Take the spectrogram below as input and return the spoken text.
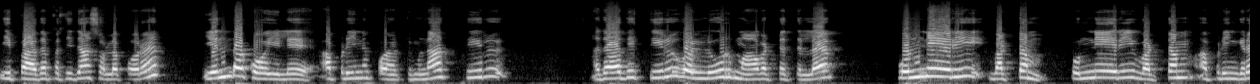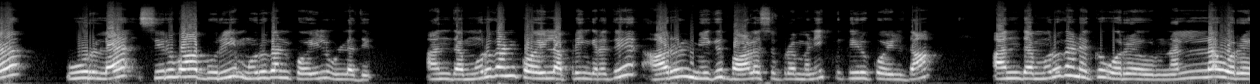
இப்போ அதை பற்றி தான் சொல்ல போகிறேன் எந்த கோயில் அப்படின்னு பார்த்தோம்னா திரு அதாவது திருவள்ளூர் மாவட்டத்தில் பொன்னேரி வட்டம் பொன்னேரி வட்டம் அப்படிங்கிற ஊரில் சிறுவாபுரி முருகன் கோயில் உள்ளது. அந்த முருகன் கோயில் அப்படிங்கிறது அருள்மிகு பாலசுப்ரமணி திருக்கோயில் தான். அந்த முருகனுக்கு ஒரு நல்ல ஒரு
